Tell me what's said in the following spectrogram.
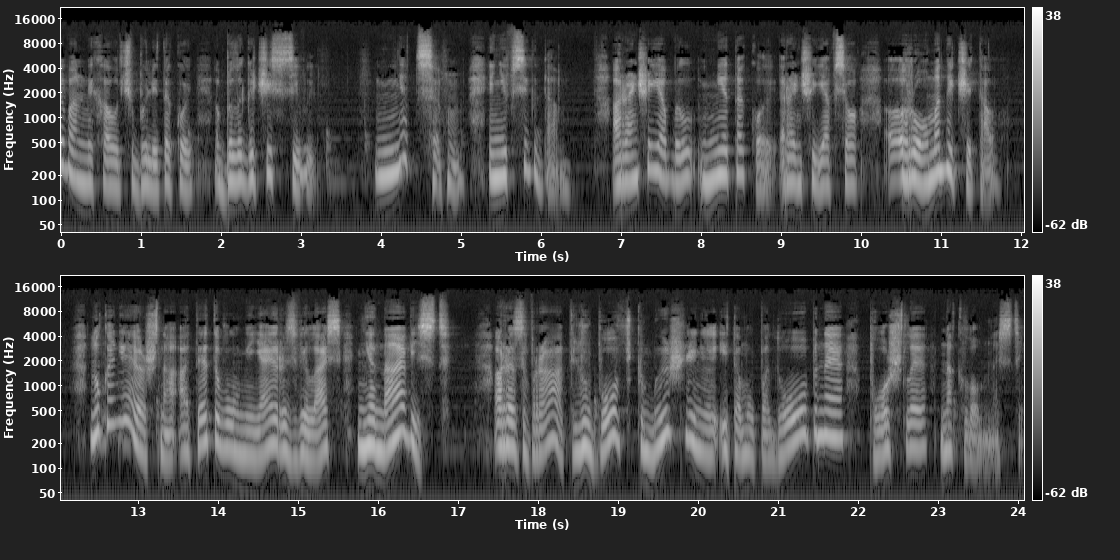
Иван Михайлович, были такой благочестивый? Нет, не всегда. А раньше я был не такой. Раньше я все романы читал. Ну, конечно, от этого у меня и развелась ненависть, разврат, любовь к мышлению и тому подобное пошлые наклонности.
